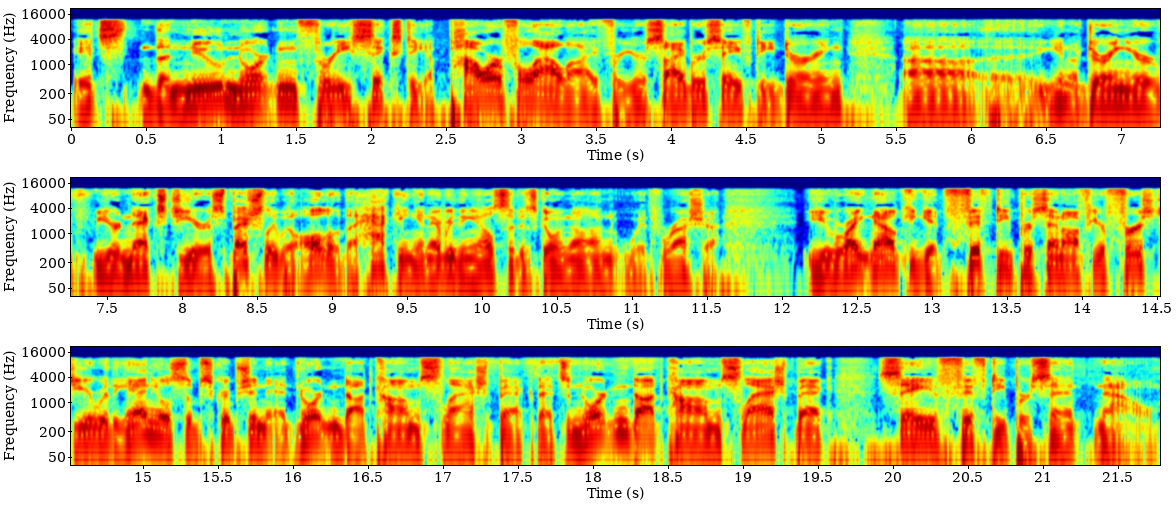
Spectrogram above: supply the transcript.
It's the new Norton 360, a powerful ally for your cyber safety during, uh, you know, during your your next year, especially with all of the hacking and everything else that is going on with Russia. You right now can get 50% off your first year with the annual subscription at norton.com slash Beck. That's norton.com slash Beck. Save 50% now.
